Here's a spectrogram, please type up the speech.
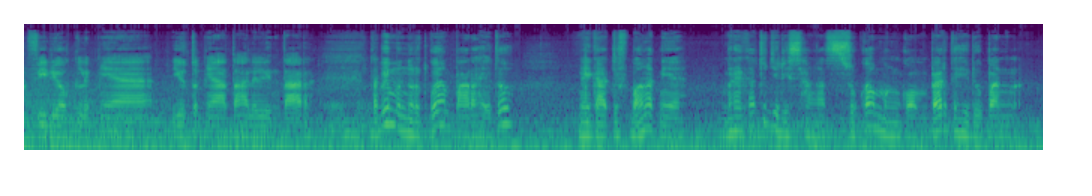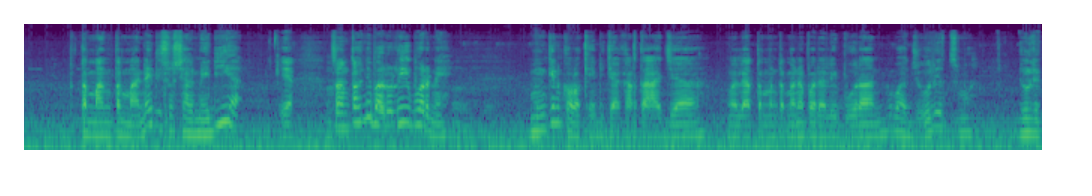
video klipnya YouTube-nya Atta Halilintar. Hmm. Tapi menurut gue yang parah itu negatif banget nih ya. Mereka tuh jadi sangat suka mengcompare kehidupan teman-temannya di sosial media. Ya. Contohnya baru libur nih. Hmm. Mungkin kalau kayak di Jakarta aja ngeliat teman-temannya pada liburan, wah julid semua, Julid.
